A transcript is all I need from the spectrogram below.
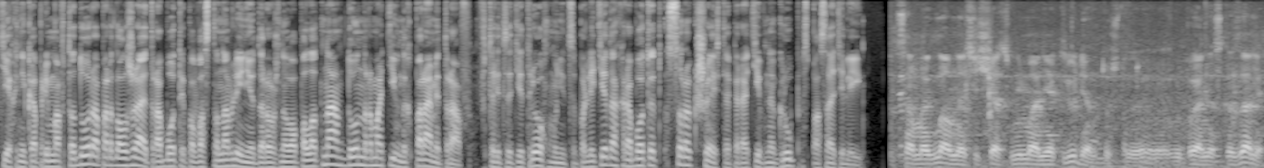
Техника Примавтодора продолжает работы по восстановлению дорожного полотна до нормативных параметров. В 33 муниципалитетах работает 46 оперативных групп спасателей. Самое главное сейчас внимание к людям, то, что вы правильно сказали,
